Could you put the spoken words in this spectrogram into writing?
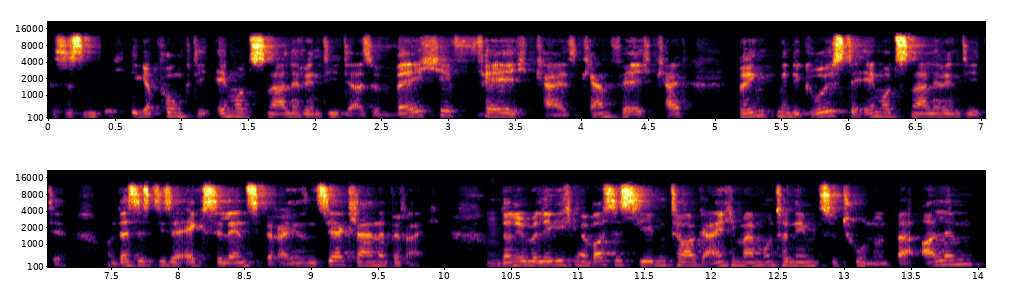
Das ist ein wichtiger Punkt, die emotionale Rendite. Also welche Fähigkeit, Kernfähigkeit bringt mir die größte emotionale Rendite? Und das ist dieser Exzellenzbereich. Das ist ein sehr kleiner Bereich. Und dann überlege ich mir, was ist jeden Tag eigentlich in meinem Unternehmen zu tun? Und bei allem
